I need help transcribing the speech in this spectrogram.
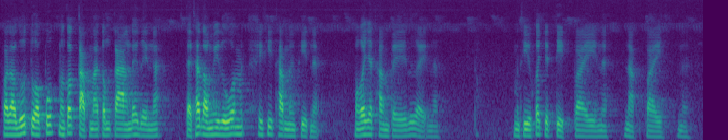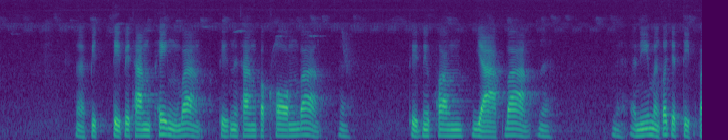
พอเรารู้ตัวปุ๊บมันก็กลับมาตรงกลางได้เลยนะ แต่ถ้าเราไม่รู้ว่าไอ้ที่ทำมันผิดเนี่ย มันก็จะทำไปเรื่อยนะบางทีก็จะติดไปนะหนักไปนะนะปิดติดไปทางเพ่งบ้าง ติดในทางประคองบ้างนะติดในความอยากบ้างนะนะอันนี้มันก็จะติดไป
